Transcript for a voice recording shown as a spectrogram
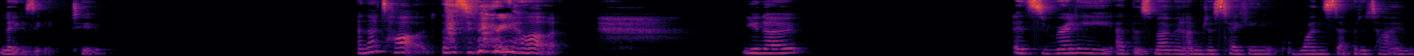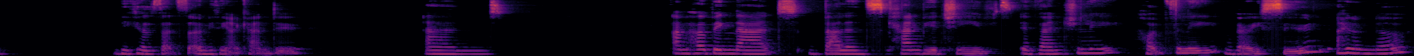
lazy too. And that's hard. That's very hard. You know? It's really, at this moment, I'm just taking one step at a time because that's the only thing I can do. And I'm hoping that balance can be achieved eventually, hopefully, very soon. I don't know.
